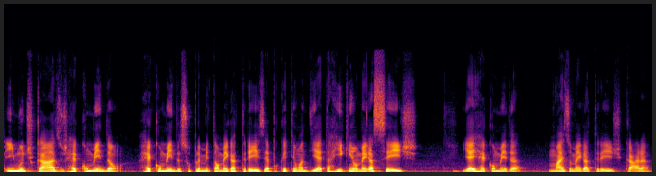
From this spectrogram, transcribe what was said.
em muitos casos, recomendam, recomenda suplementar ômega 3 é porque tem uma dieta rica em ômega 6. E aí recomenda mais ômega 3. Cara,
